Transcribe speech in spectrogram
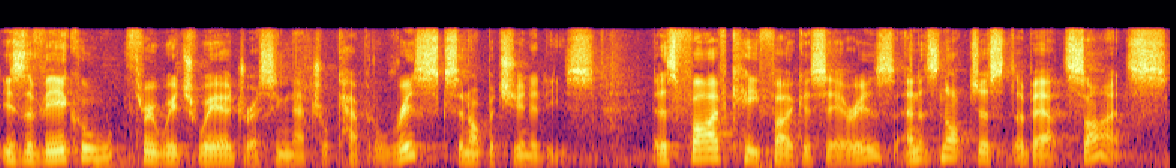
is the vehicle through which we're addressing natural capital risks and opportunities. It has five key focus areas, and it's not just about science.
